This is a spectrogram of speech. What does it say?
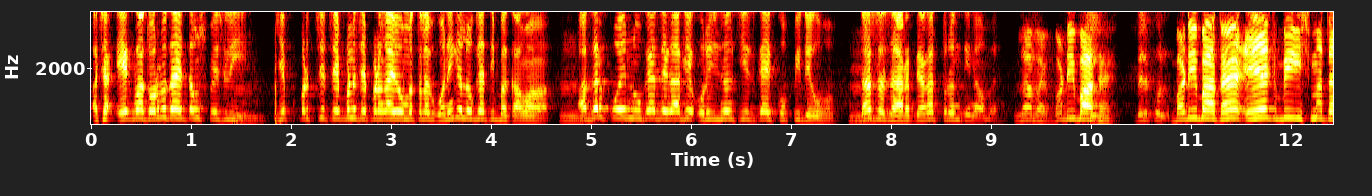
अच्छा एक बात और बता देता हूँ स्पेशली ये पर्चे चेपण चेपण का यो मतलब को नहीं कि लोग कहती बकावा। अगर कोई नु कह देगा कि ओरिजिनल चीज़ का एक कॉपी दे हो दस हज़ार रुपया का तुरंत इनाम है। ला भाई बड़ी बात है। बिल्कुल। बड़ी बात है एक भी इसमें तो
